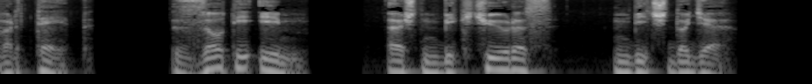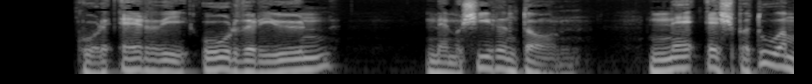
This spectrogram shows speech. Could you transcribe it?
Vërtet, Zoti im është mbikëqyrës mbi çdo gjë. Kur erdhi urdhëri ynë, me mëshirën tonë, ne e shpëtuam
